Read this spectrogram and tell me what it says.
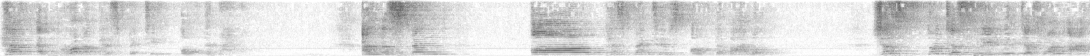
have a broader perspective of the Bible. Understand all perspectives of the Bible. Just don't just read with just one eye.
